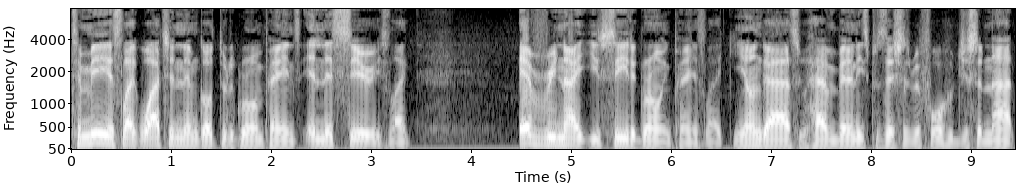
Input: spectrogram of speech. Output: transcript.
to me, it's like watching them go through the growing pains in this series. Like every night, you see the growing pains. Like young guys who haven't been in these positions before, who just are not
